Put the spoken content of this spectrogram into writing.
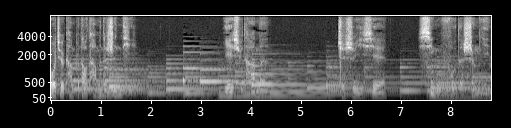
我却看不到它们的身体，也许它们只是一些幸福的声音。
